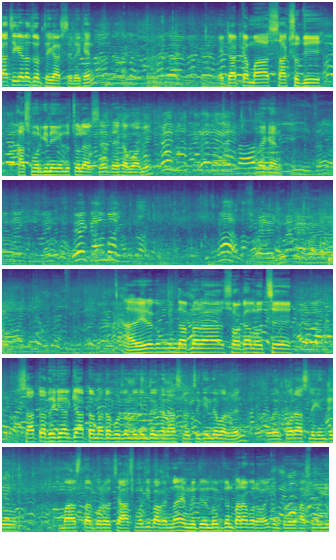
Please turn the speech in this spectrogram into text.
কাচিকাটা চর থেকে আসছে, দেখেন। এটা টাটকা মাছ, শাকসবজি, হাঁস মুরগি নিয়ে কিন্তু চলে আসছে, দেখাবো আমি। দেখেন। আর এরকম কিন্তু আপনারা সকাল হচ্ছে সাতটা থেকে আর কি আটটা, নটা পর্যন্ত কিন্তু এখানে আসলে হচ্ছে কিনতে পারবেন। তো এরপরে আসলে কিন্তু মাছ, তারপরে হচ্ছে হাঁস মুরগি পাবেন না। এমনিতে লোকজন পারাবার হয়, কিন্তু হাঁস মুরগি,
